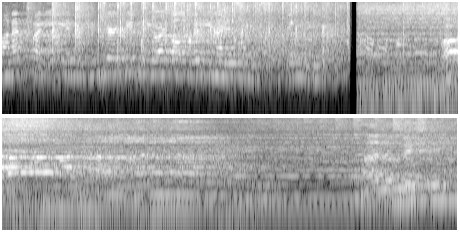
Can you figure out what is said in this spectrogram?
বানাতে পারি। New Jersey New York all over united Thank you.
